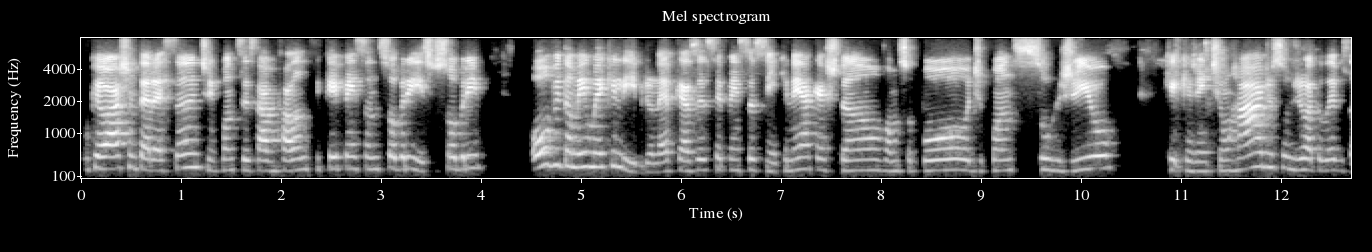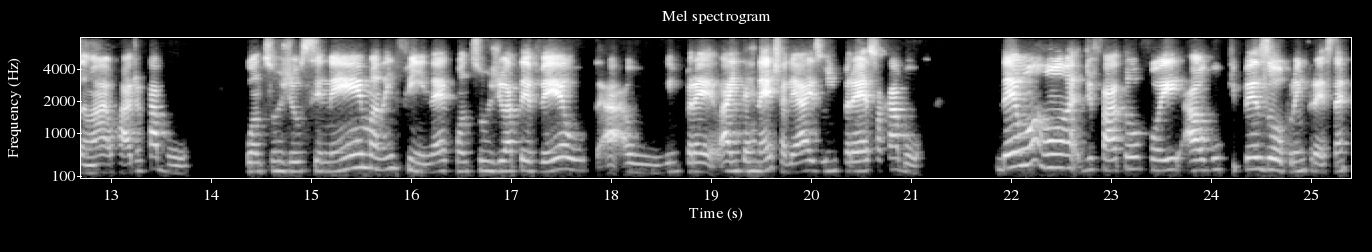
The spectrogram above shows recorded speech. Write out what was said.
O que eu acho interessante, enquanto vocês estavam falando, fiquei pensando sobre isso, sobre houve também um equilíbrio, né? Porque às vezes você pensa assim, que nem a questão, vamos supor, de quando surgiu que, que a gente tinha um rádio, surgiu a televisão, ah, o rádio acabou quando surgiu o cinema, enfim, né? Quando surgiu a TV, o, a, o impre, a internet, aliás, o impresso acabou. Deu de fato, foi algo que pesou para o impresso, né?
